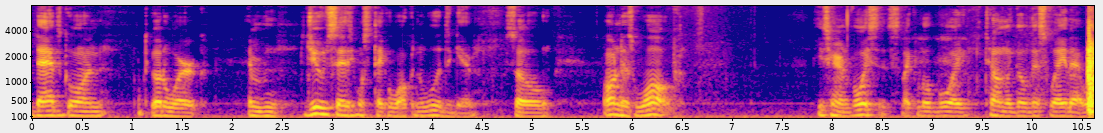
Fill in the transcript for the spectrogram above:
Dad's going to go to work, and Jude says he wants to take a walk in the woods again. So on this walk, he's hearing voices, like a little boy telling him to go this way, that way.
